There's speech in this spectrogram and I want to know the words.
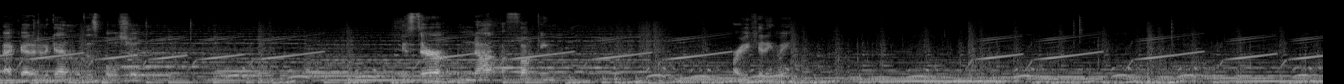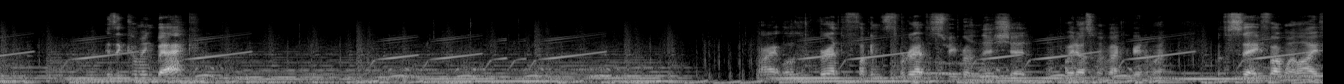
Back at it again with this bullshit. Is there not a fucking... Are you kidding me? Back? Alright, well, we're gonna have to fucking, we're gonna have to speedrun this shit. Oh, Wait, else coming back. Okay, never mind. What to say? Fuck my life.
